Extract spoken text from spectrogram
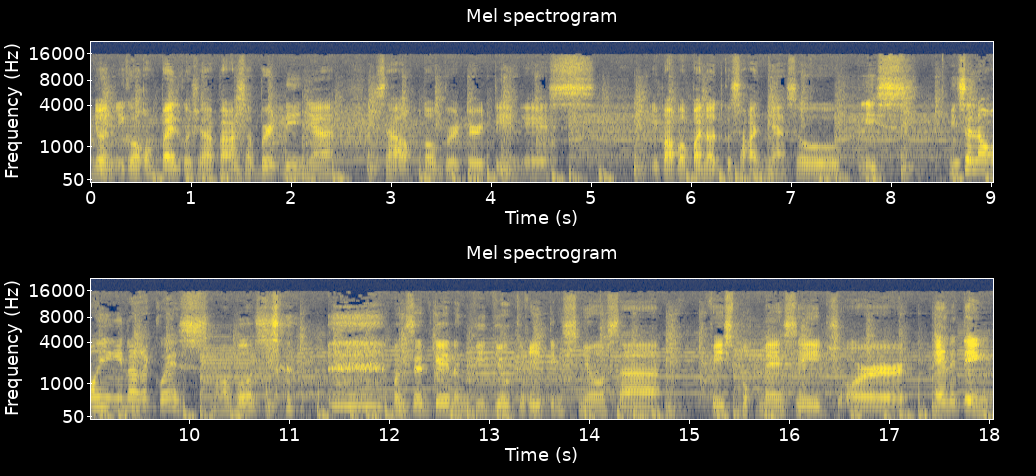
yun, i-compile ko siya para sa birthday niya sa October 13 is ipapapanood ko sa kanya. So, please, minsan lang ako hingi ng request, mga boss. Mag-send kayo ng video greetings nyo sa Facebook message or anything.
